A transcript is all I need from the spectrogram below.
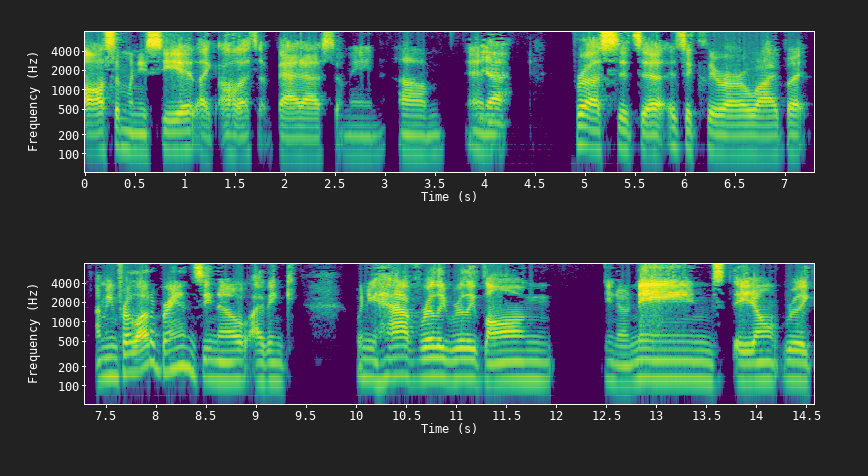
awesome when you see it. Like, oh, that's a badass domain. Um, and yeah. For us, it's a it's a clear ROI. But I mean, for a lot of brands, you know, I think when you have really really long, you know, names, they don't really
